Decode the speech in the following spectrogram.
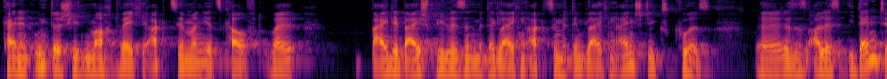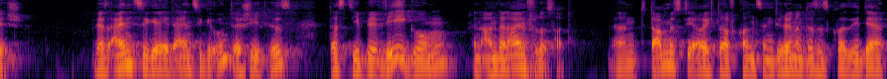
keinen Unterschied macht, welche Aktie man jetzt kauft, weil Beide Beispiele sind mit der gleichen Aktie, mit dem gleichen Einstiegskurs. Äh, das ist alles identisch. Das einzige, der einzige Unterschied ist, dass die Bewegung einen anderen Einfluss hat. Und da müsst ihr euch darauf konzentrieren und das ist quasi der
